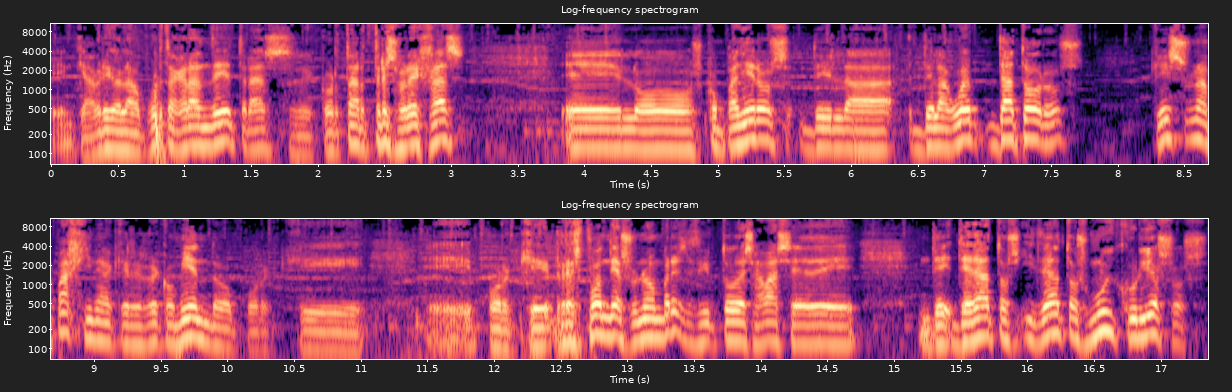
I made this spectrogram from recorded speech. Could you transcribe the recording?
en que abrió la puerta grande tras eh, cortar tres orejas, los compañeros de la, de la web Da Toros, que es una página que les recomiendo porque, eh, porque responde a su nombre, es decir, toda esa base de, de, datos y datos muy curiosos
